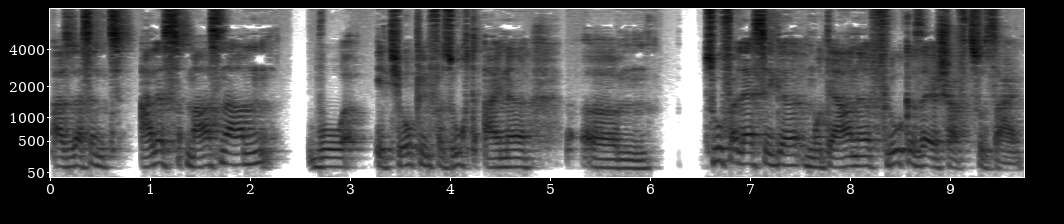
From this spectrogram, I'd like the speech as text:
Also das sind alles Maßnahmen, wo Äthiopien versucht, eine ähm, zuverlässige, moderne Fluggesellschaft zu sein.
